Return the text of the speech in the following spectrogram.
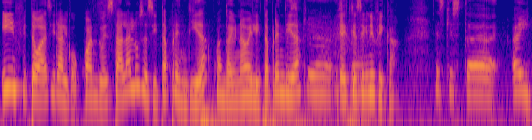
Y te voy a decir algo, cuando está la lucecita prendida, cuando hay una velita prendida, que, ah, ¿eh, ¿qué está- significa? Es que está. Hay,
